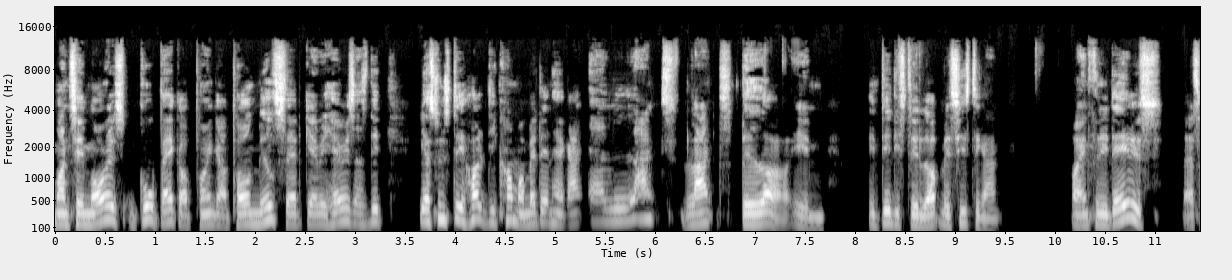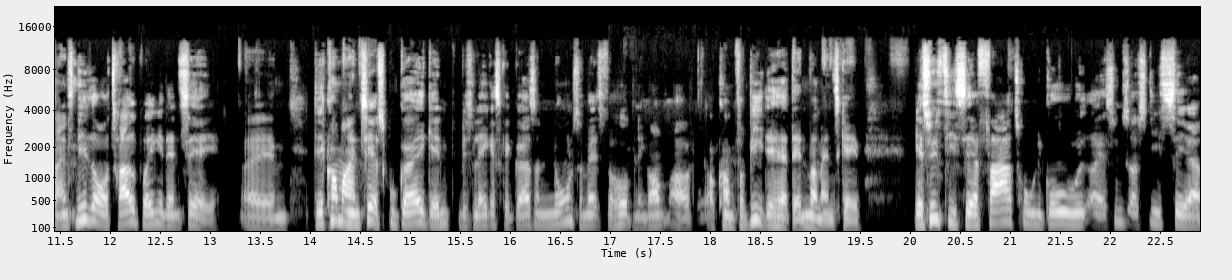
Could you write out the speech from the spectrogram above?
Monte Morris, en god backup point guard. Paul Millsap, Gary Harris. Altså det, jeg synes, det hold, de kommer med den her gang, er langt, langt bedre end, end det, de stillede op med sidste gang. Og Anthony Davis, altså han snit over 30 point i den serie. Øh, det kommer han til at skulle gøre igen, hvis Lakers skal gøre sig nogen som helst forhåbning om at, at komme forbi det her Denver-mandskab. Jeg synes, de ser faretroende gode ud, og jeg synes også, de ser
